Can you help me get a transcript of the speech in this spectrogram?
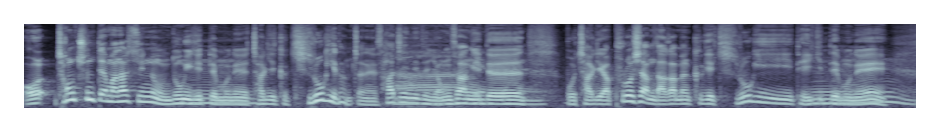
어, 청춘 때만 할 수 있는 운동이기 음. 때문에 자기 그 기록이 남잖아요. 사진이든 아, 영상이든 네. 뭐 자기가 프로시합 나가면 그게 기록이 돼 있기 때문에 음.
